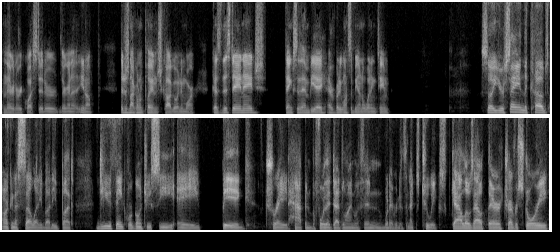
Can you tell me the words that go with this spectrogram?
And they're going to request it or they're going to you know they're just not going to play in chicago anymore. Because this day and age thanks to the nba everybody wants to be on a winning team. So you're saying the Cubs aren't going to sell anybody, but do you think we're going to see a big trade happen before the deadline within whatever it is, the next two weeks? Gallows out there, Trevor Story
